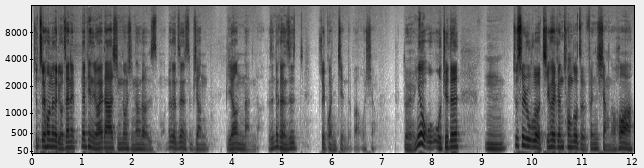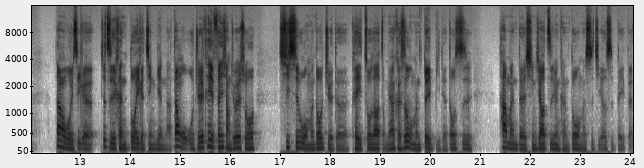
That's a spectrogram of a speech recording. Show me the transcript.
就最后那个留在那那片子留在大家心中形象到底是什么，那个真的是比较比较难啦，可是那可能是最关键的吧，我想，对，因为我我觉得。嗯，就是如果有机会跟创作者分享的话，当然我也是一个，就只是可能多一个经验啦。但我我觉得可以分享，就会说，其实我们都觉得可以做到怎么样，可是我们对比的都是他们的行销资源可能多我们十几二十倍的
